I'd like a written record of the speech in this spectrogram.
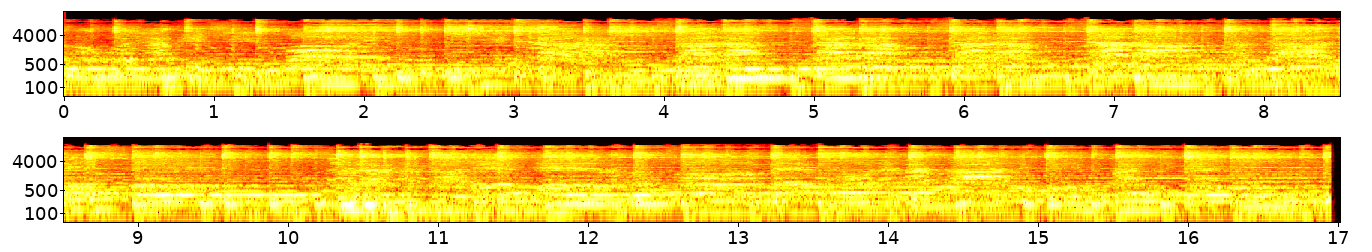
I know.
